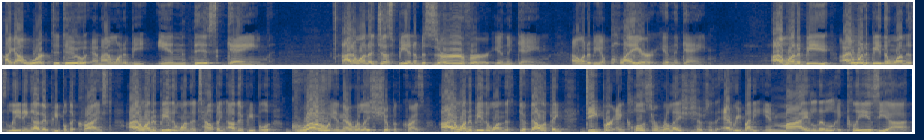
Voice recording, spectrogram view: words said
I got work to do, and I want to be in this game. I don't want to just be an observer in the game. I want to be a player in the game. I want to be I want to be the one that's leading other people to Christ. I want to be the one that's helping other people grow in their relationship with Christ. I want to be the one that's developing deeper and closer relationships with everybody in my little ecclesia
